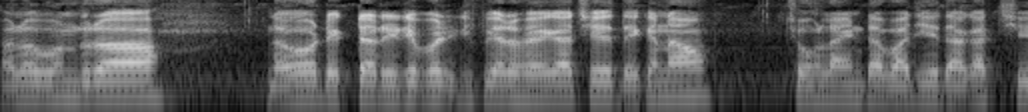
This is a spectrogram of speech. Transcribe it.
হ্যালো বন্ধুরা দেখো ডেকটা রিপেয়ার হয়ে গেছে দেখে নাও চোখ লাইনটা বাজিয়ে দেখাচ্ছি।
